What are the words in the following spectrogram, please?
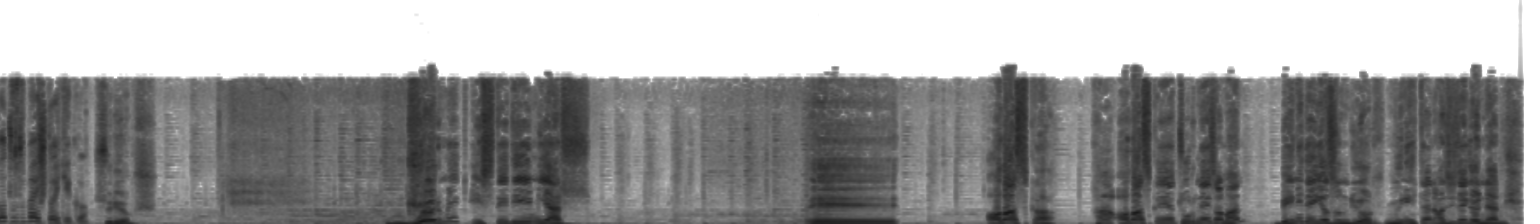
saat 35 dakika. Sürüyormuş. Görmek istediğim yer. Ee, Alaska. Ha Alaska'ya tur ne zaman? Beni de yazın diyor. Münih'ten Azize göndermiş.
